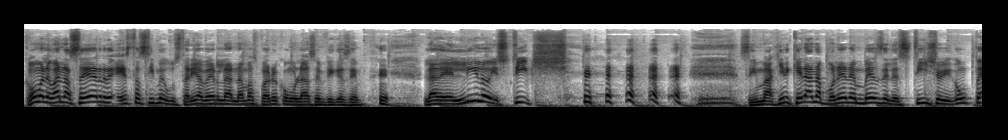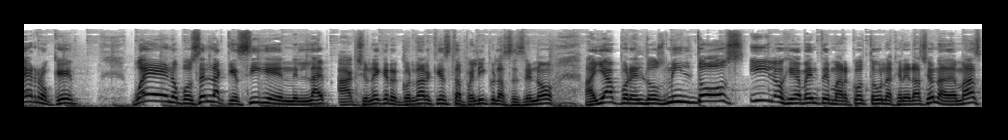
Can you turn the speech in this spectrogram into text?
¿Cómo le van a hacer? Esta sí me gustaría verla, nada más para ver cómo la hacen, fíjese. La de Lilo y Stitch. ¿Se imagina qué eran a poner en vez del Stitch? y un perro o qué? Bueno, pues es la que sigue en el live action. Hay que recordar que esta película se estrenó allá por el 2002 y lógicamente marcó toda una generación. Además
